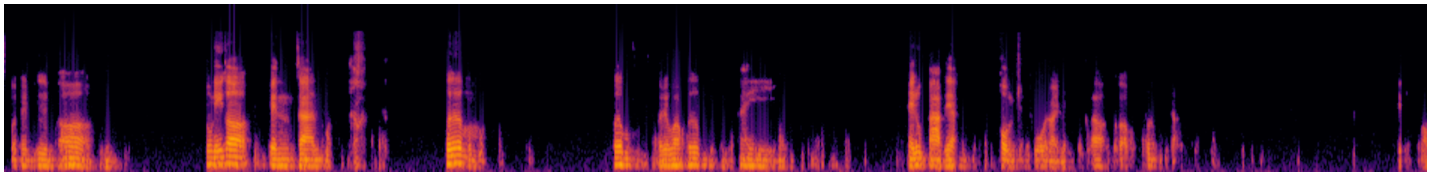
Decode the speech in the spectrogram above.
ส่วนอื่นๆก็ตรงนี้ก็เป็นการเพิ่ม เพิ่มเขาเรียกว่าเพิ่มให้ ให้รูปภาพเนี่ยคมชมพูหน่อยหนึ่งก็ก็เพิ่มเป็นพอ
